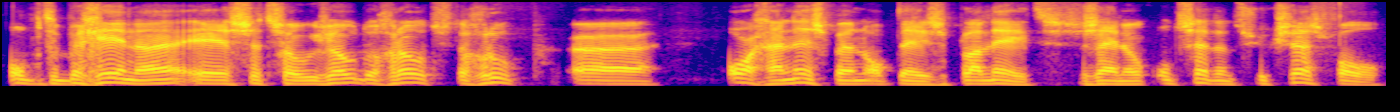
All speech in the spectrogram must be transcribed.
Om te beginnen is het sowieso de grootste groep uh, organismen op deze planeet. Ze zijn ook ontzettend succesvol.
